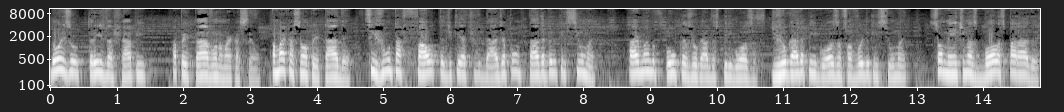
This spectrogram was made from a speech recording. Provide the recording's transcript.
dois ou três da Chape apertavam na marcação. A marcação apertada se junta à falta de criatividade apontada pelo Criciúma, armando poucas jogadas perigosas. De jogada perigosa a favor do Criciúma, somente nas bolas paradas.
